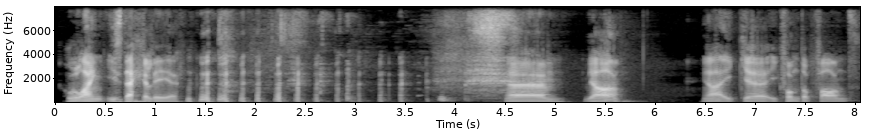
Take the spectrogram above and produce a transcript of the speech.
Hoe lang is dat geleden? Ehm, ja, ja ik, ik vond het opvallend.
